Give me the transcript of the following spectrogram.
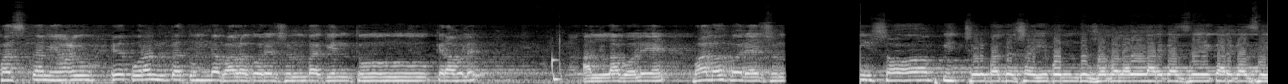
ফাস্তামিউ এ কোরআনটা তোমরা ভালো করে শুনবা কিন্তু, কেরা বলে? আল্লাহ বলে, ভালো করে শুন। সব কিচ্ছুর বাদশাহী বন্ধু সকল আল্লাহর কাছে, কার কাছে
